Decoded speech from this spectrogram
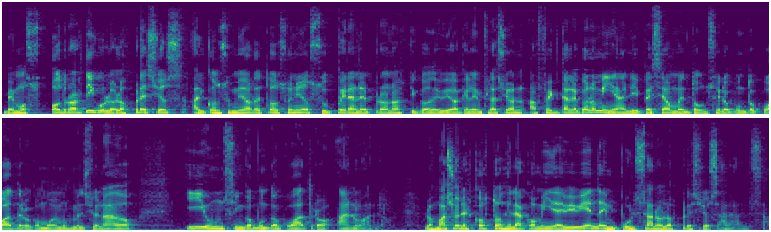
Vemos otro artículo, los precios al consumidor de Estados Unidos superan el pronóstico debido a que la inflación afecta a la economía. El IPC aumentó un 0.4 como hemos mencionado y un 5.4 anual. Los mayores costos de la comida y vivienda impulsaron los precios al alza.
